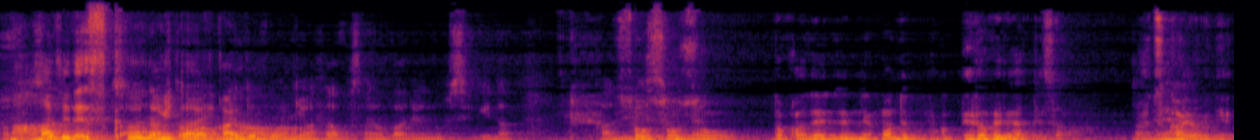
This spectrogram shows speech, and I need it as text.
か。マジですか？みたい人ばっかりのところにな朝子さん呼ばれるの不思議な感じそうですよね。そうそう。だから全然ねほんで僕ベロベロやってさ二日酔いで、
